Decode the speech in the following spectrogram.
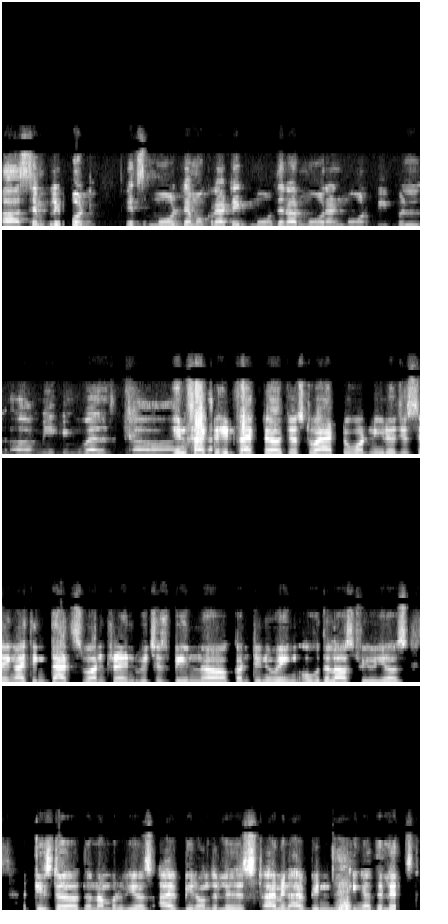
Uh, simply put, it's more democratic. More there are more and more people uh, making wealth. Uh, in fact, in fact, uh, just to add to what Neeraj is saying, I think that's one trend which has been uh, continuing over the last few years at least uh, the number of years I've been on the list. I mean, I've been looking at the list.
